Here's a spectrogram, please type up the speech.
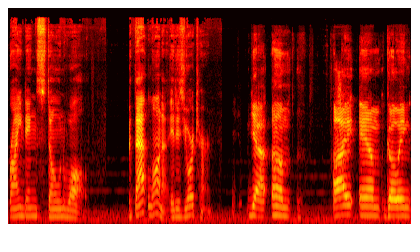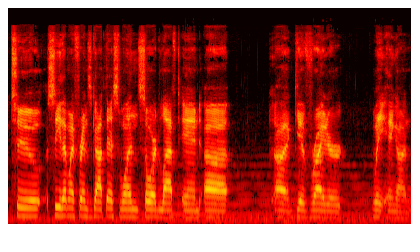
grinding stone wall. With that, Lana, it is your turn. Yeah, um I am going to see that my friends got this one sword left and uh uh give Ryder wait, hang on.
